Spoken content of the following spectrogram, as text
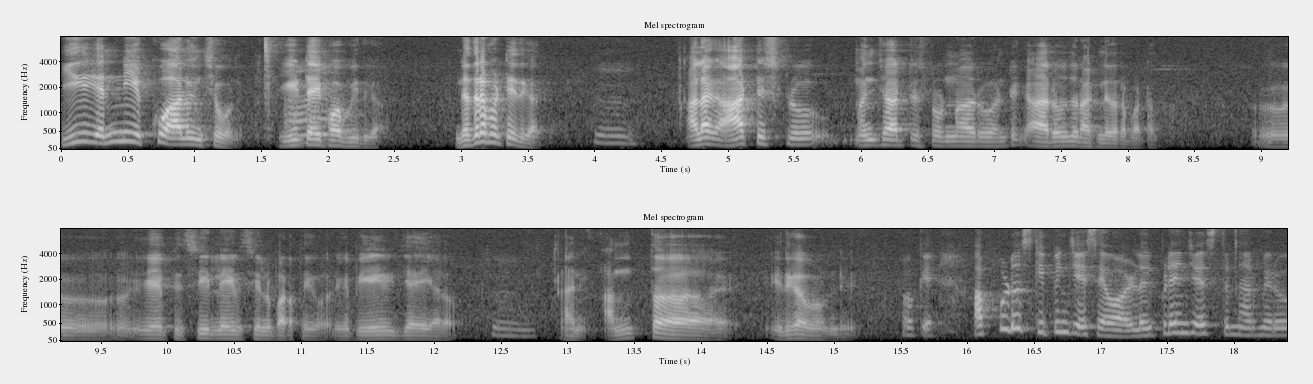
ఇవన్నీ ఎక్కువ ఆలోచించేవాడు ఈ టైప్ ఆఫ్ ఇదిగా. నిద్ర పట్టేది కాదు. అలాగే ఆర్టిస్టులు మంచి ఆర్టిస్టులు ఉన్నారు అంటే ఆ రోజు నాకు నిద్ర పట్టదు. రేపు సీన్లు ఏవి సీన్లు పడతాయో రేపు ఏమి చేయాలో అని అంత ఇదిగా ఉండేది ఓకే. అప్పుడు స్కిప్పింగ్ చేసేవాళ్ళు. ఇప్పుడు ఏం చేస్తున్నారు మీరు?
